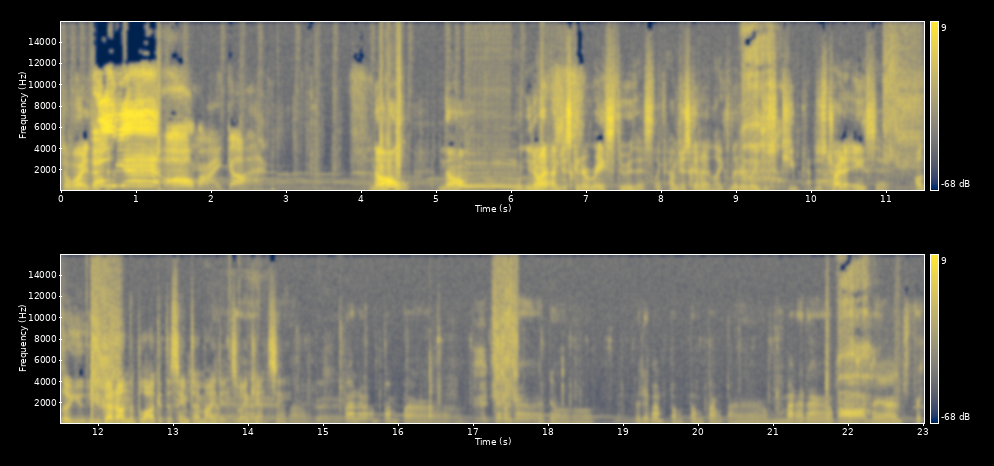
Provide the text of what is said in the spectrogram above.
Don't worry, this. Oh yeah! Oh my god! No, no. You know what? I'm just gonna race through this. Like I'm just gonna like literally just keep just try to ace it. Although you you got on the block at the same time I did, so I can't see. Aw man, frick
